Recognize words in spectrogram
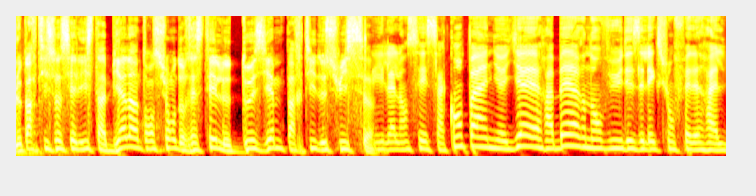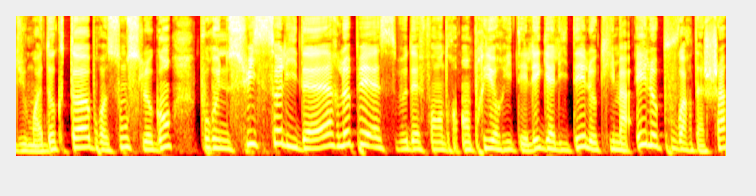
Le Parti socialiste a bien l'intention de rester le deuxième parti de Suisse. Il a lancé sa campagne hier à Berne en vue des élections fédérales du mois d'octobre. Son slogan pour une Suisse solidaire. Le PS veut défendre en priorité l'égalité, le climat et le pouvoir d'achat.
